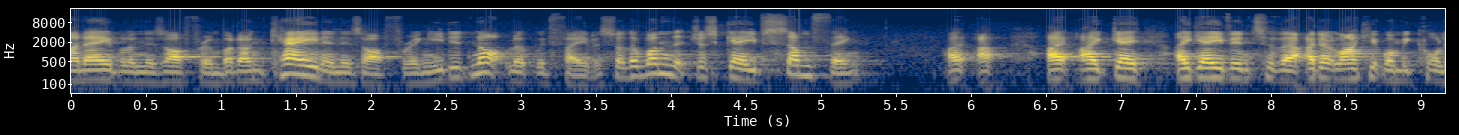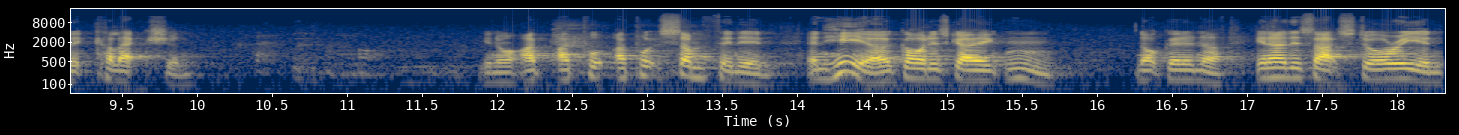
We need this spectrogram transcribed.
on Abel and his offering, but on Cain and his offering, he did not look with favor. So the one that just gave something, I, I, I, gave, I gave into the, I don't like it when we call it collection. You know, I, I, put, I put something in. And here, God is going, hmm, not good enough. You know, there's that story in,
